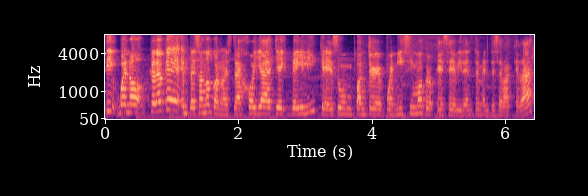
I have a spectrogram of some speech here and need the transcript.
Sí, bueno, creo que empezando con nuestra joya Jake Bailey, que es un punter buenísimo, creo que ese evidentemente se va a quedar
